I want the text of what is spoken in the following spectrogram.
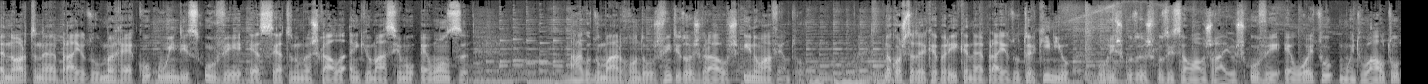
A norte, na praia do Marreco, o índice UV é 7 numa escala em que o máximo é 11. A água do mar ronda os 22 graus e não há vento. Na costa da Caparica, na praia do Tarquínio, o risco de exposição aos raios UV é 8, muito alto.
